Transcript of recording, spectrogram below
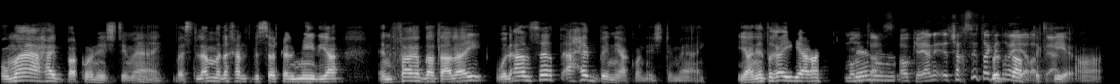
وما أحب أكون اجتماعي. بس لما دخلت بال social media انفرضت علي والآن صرت أحب إني أكون اجتماعي. يعني تغيرت ممتاز. من... okay يعني شخصيتك تغيرت يعني. كثير آه.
